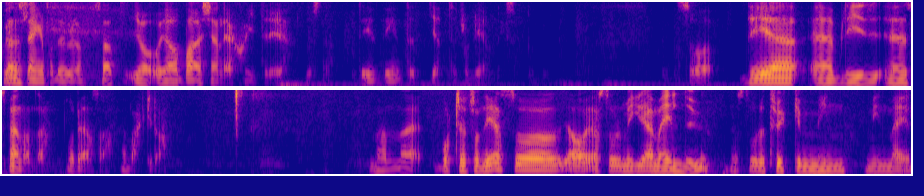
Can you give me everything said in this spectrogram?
Den slänger på luren. Så att jag, och jag bara känner att jag skiter i det just nu. Det, det är inte ett jätteproblem. Liksom. Så det eh, blir eh, spännande att lösa en vacker dag. Men eh, bortsett från det så, ja, jag står och migrerar mail nu. Jag står och trycker min, min mail.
